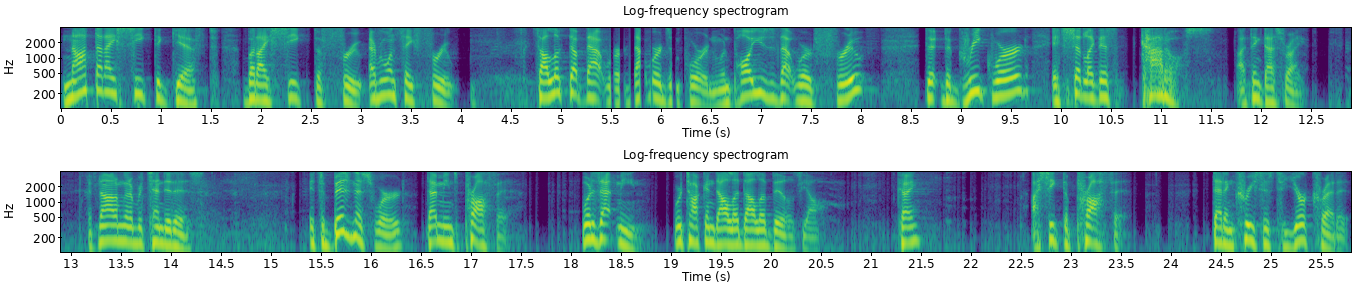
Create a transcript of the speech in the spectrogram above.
Not that I seek the gift, but I seek the fruit. Everyone say fruit. So I looked up that word. That word's important. When Paul uses that word fruit, the, the Greek word, it's said like this kados. I think that's right. If not, I'm going to pretend it is. It's a business word that means profit. What does that mean? We're talking dollar dollar bills, y'all. Okay? I seek the profit that increases to your credit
